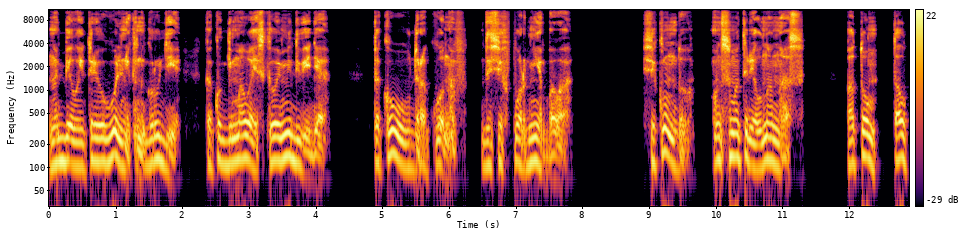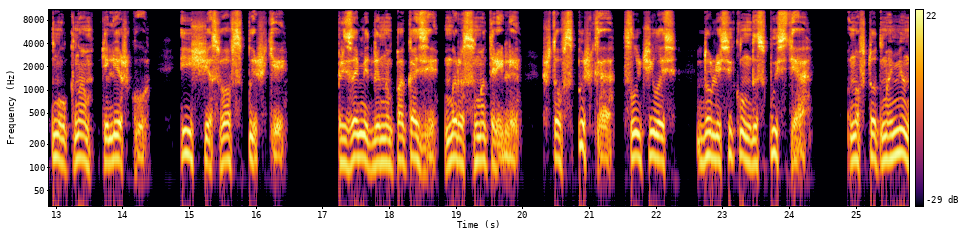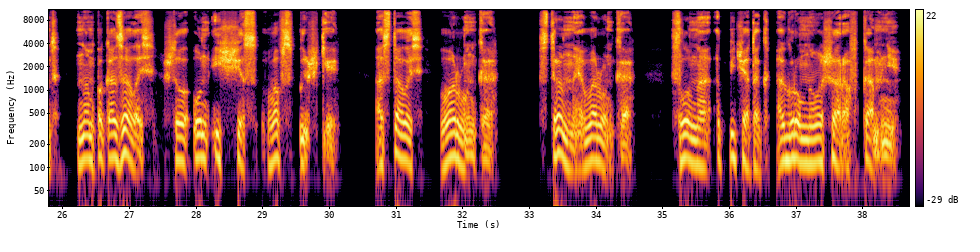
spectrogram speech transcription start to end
Но белый треугольник на груди, как у гималайского медведя, такого у драконов до сих пор не было. Секунду он смотрел на нас, потом толкнул к нам тележку и исчез во вспышке. При замедленном показе мы рассмотрели, что вспышка случилась долю секунды спустя, но в тот момент нам показалось, что он исчез во вспышке. Осталась воронка, странная воронка, словно отпечаток огромного шара в камне.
